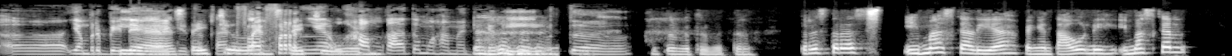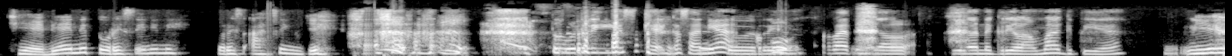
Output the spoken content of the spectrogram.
eh, yang berbeda Iya, ya gitu kan. tune, Flavornya. UHAMKA atau Muhammadiyah. Yoi. Betul. Betul, betul, betul. Terus, terus Imas kali ya, pengen tahu nih. Imas kan, cie, dia ini turis ini nih, turis asing, cie. Turis kayak kesannya aku Turis. pernah tinggal di luar negeri lama gitu ya. Iya.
